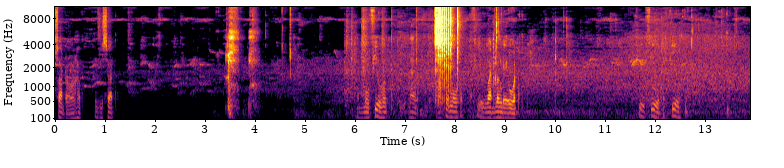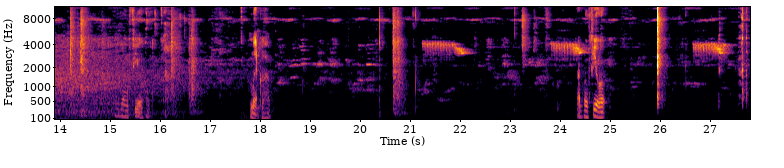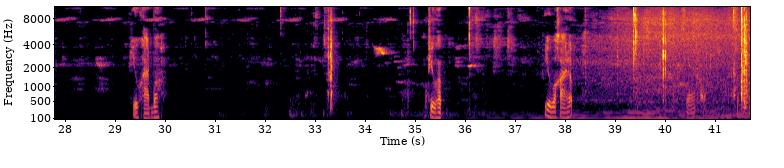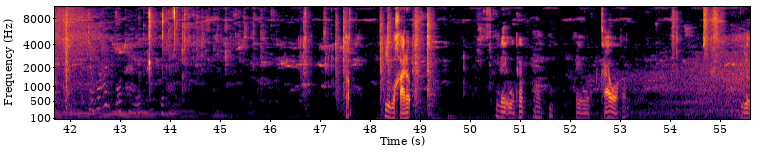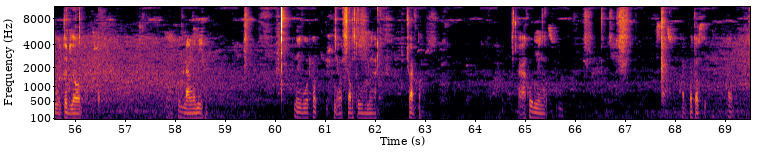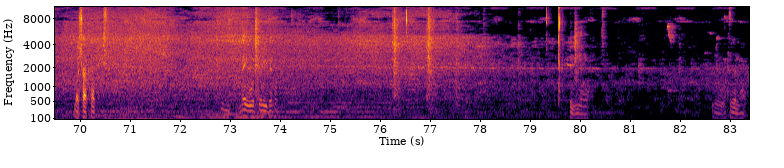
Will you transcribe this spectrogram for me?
สอดเออกครับมันจะสอดวัดเบางฟิวครับเอาเอาเครื่องนึงครับฟิววัดเบางไดโอด ฟิวฟิวครับฟิวยังฟิวครับ เหมือนครับอันเป็นฟิวครับฟิวขาดบ่ฟิวครับฟิวบ่ขาดครับเสียงเขา คไทยโคไทยอยู่บขาแล้วไดโอดครับไดโอดขาออกครับไดโอดตัวเดียวข้างหลังก็มีครับไดโอดครับเดี๋ยวสองตัวมันกันช็อตปะหาคนหนึ่งครับก็ต้องครับมาช็อตครับ ไดโอดตัวนี้นะครับเป็นยังไงเดี๋ยวเทือนครับ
